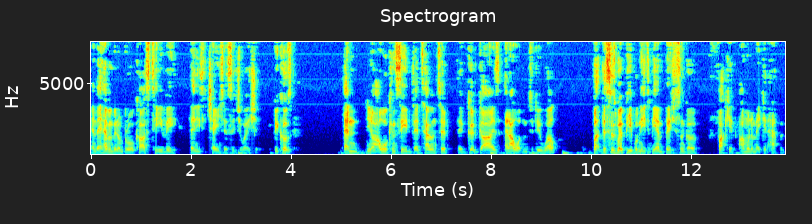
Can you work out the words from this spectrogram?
and they haven't been on broadcast TV, they need to change their situation because, and you know, I will concede they're talented, they're good guys, and I want them to do well. But this is where people need to be ambitious and go, fuck it, I'm to make it happen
